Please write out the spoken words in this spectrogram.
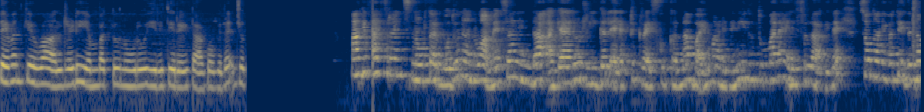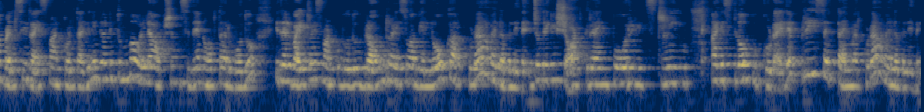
ಸೇವಂತಿಗೆ ಹೂವು ಆಲ್ರೆಡಿ ಎಂಬತ್ತು, ನೂರು ಈ ರೀತಿ ರೇಟ್ ಆಗೋಗಿದೆ. ಜೊ ಹಾಗೆ ಫ್ರೆಂಡ್ಸ್ ನೋಡ್ತಾ ಇರ್ಬೋದು. ನಾನು ಅಮೆಝಾನ್ ಇಂದ ಅಗ್ಯಾರೋ ರೀಗಲ್ ಎಲೆಕ್ಟ್ರಿಕ್ ರೈಸ್ ಕುಕ್ಕರ್ನ ಬೈ ಮಾಡಿದ್ದೀನಿ. ಇದು ತುಂಬಾನೇ ಹೆಲ್ಪ್ಫುಲ್ ಆಗಿದೆ. ಸೊ ನಾನು ಇವತ್ತು ಇದನ್ನ ಬಳಸಿ ರೈಸ್ ಮಾಡ್ಕೊಳ್ತಾ ಇದ್ದೀನಿ. ಇದರಲ್ಲಿ ತುಂಬಾ ಒಳ್ಳೆ ಆಪ್ಷನ್ಸ್ ಇದೆ. ನೋಡ್ತಾ ಇರ್ಬೋದು. ಇದರಲ್ಲಿ ವೈಟ್ ರೈಸ್ ಮಾಡ್ಕೋಬಹುದು ಬ್ರೌನ್ ರೈಸ್ ಹಾಗೆ ಲೋ ಕಾರ್ಬ್ ಕೂಡ ಅವೈಲಬಲ್ ಇದೆ. ಜೊತೆಗೆ ಶಾರ್ಟ್ ಗ್ರೈಂಡ್ ಇಟ್ ಸ್ಟ್ರೀಮ್ ಹಾಗೆ ಸ್ಲೋ ಕುಕ್ ಕೂಡ ಇದೆ. ಪ್ರೀ ಸೆಟ್ ಟೈಮರ್ ಕೂಡ ಅವೈಲಬಲ್ ಇದೆ.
